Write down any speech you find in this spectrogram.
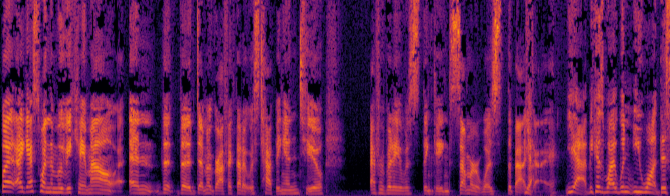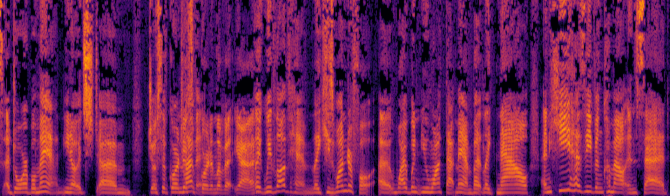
But I guess when the movie came out and the the demographic that it was tapping into, everybody was thinking Summer was the bad Yeah. guy. Yeah. Because why wouldn't you want this adorable man? You know, it's, um, Joseph Gordon Joseph Levitt. Gordon-Levitt, yeah. like we love him like he's wonderful uh, why wouldn't you want that man but like now and he has even come out and said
